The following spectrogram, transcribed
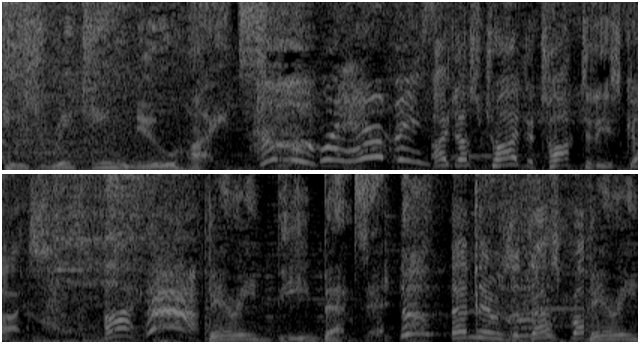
He's reaching new heights. what happened? I just tried to talk to these guys. Hi. Barry B. Benson. Then there was a dust bubble. Barry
